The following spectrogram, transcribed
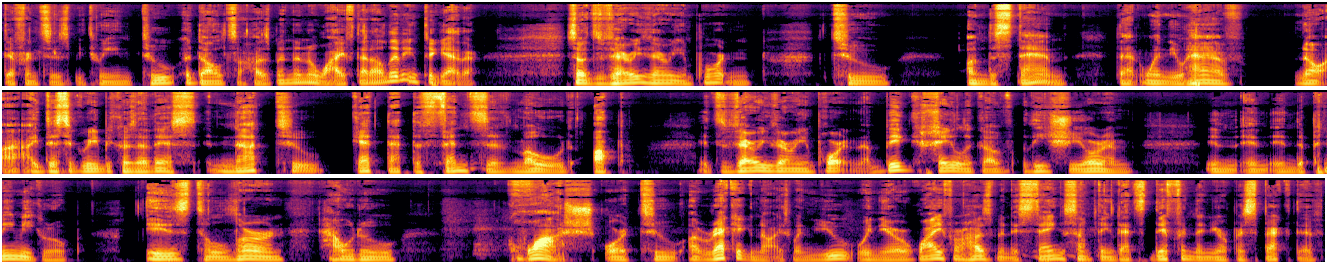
differences between two adults, a husband and a wife, that are living together. So it's very, very important to understand that when you have, no, I, I disagree because of this, not to get that defensive mode up. It's very, very important. A big chelik of the shiurim in, in, in the Pnimi group is to learn how to quash or to uh, recognize when you when your wife or husband is saying something that's different than your perspective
